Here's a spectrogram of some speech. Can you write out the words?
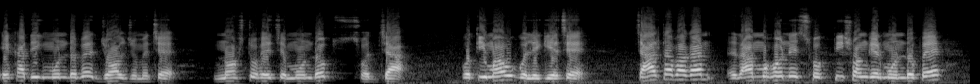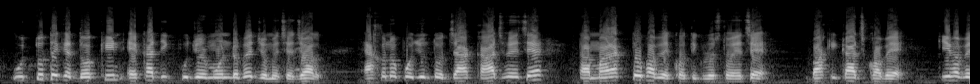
একাধিক মণ্ডপে জল জমেছে। নষ্ট হয়েছে মণ্ডপ, শয্যা। প্রতিমাও গলে গিয়েছে। চালতা বাগান রামমোহনের শক্তি সংঘের মণ্ডপে, উত্তর থেকে দক্ষিণ একাধিক পুজোর মণ্ডপে জমেছে জল। এখনও পর্যন্ত যা কাজ হয়েছে তা মারাত্মকভাবে ক্ষতিগ্রস্ত হয়েছে। বাকি কাজ কবে, কীভাবে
